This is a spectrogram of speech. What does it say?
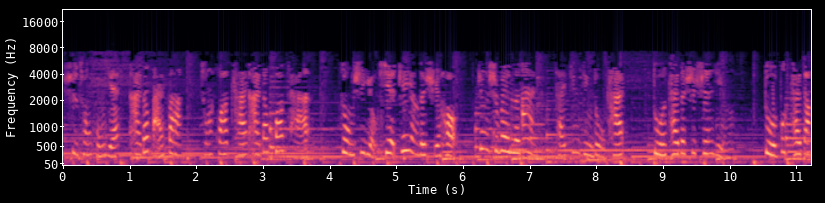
是从红颜爱到白发，从花开爱到花残，总是有些这样的时候。正是为了爱，才静静躲开，躲开的是身影，躲不开的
